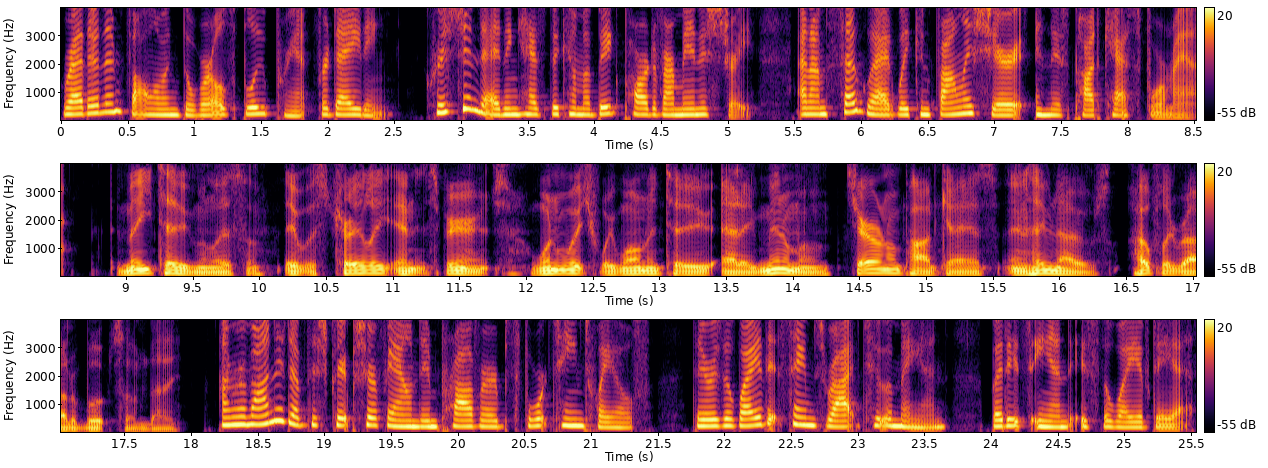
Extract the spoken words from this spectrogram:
rather than following the world's blueprint for dating. Christian dating has become a big part of our ministry, and I'm so glad we can finally share it in this podcast format. Me too, Melissa. It was truly an experience, one which we wanted to, at a minimum, share on a podcast, and who knows, hopefully write a book someday. I'm reminded of the scripture found in Proverbs 14:12. There is a way that seems right to a man, but its end is the way of death.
